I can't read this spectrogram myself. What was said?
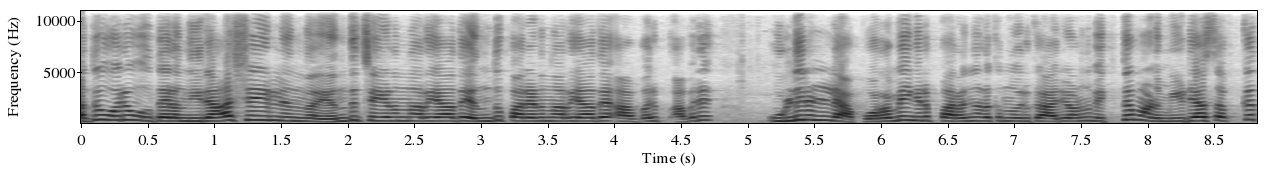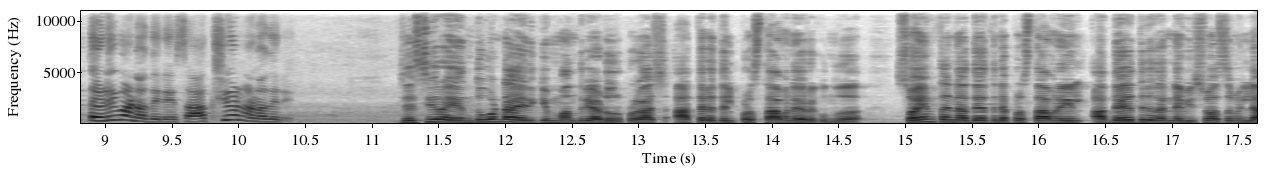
അത് ഒരു തരം നിരാശയിൽ നിന്ന് എന്ത് ചെയ്യണമെന്നറിയാതെ എന്ത് പറയണമെന്നറിയാതെ അവർ അവർ ഉള്ളിലല്ല. പുറമേ ഇങ്ങനെ പറഞ്ഞു നടക്കുന്ന ഒരു കാര്യമാണെന്ന് വ്യക്തമാണ്. മീഡിയാസ് ഒക്കെ തെളിവാണ് അതിന് സാക്ഷികളാണ് അതിന്. ജസീറ എന്തുകൊണ്ടായിരിക്കും മന്ത്രി അടൂർ പ്രകാശ് അത്തരത്തിൽ പ്രസ്താവന ഇറക്കുന്നത്? സ്വയം തന്നെ അദ്ദേഹത്തിന്റെ പ്രസ്താവനയിൽ അദ്ദേഹത്തിന് തന്നെ വിശ്വാസമില്ല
